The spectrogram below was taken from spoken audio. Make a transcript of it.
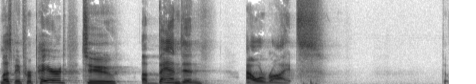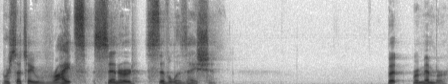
must be prepared to abandon our rights. But we're such a rights centered civilization. But remember,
